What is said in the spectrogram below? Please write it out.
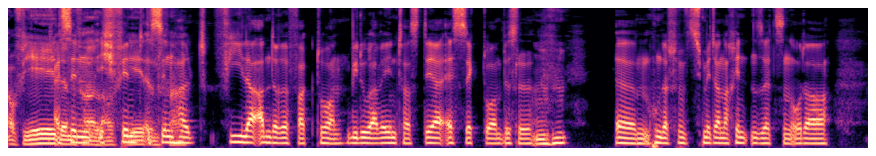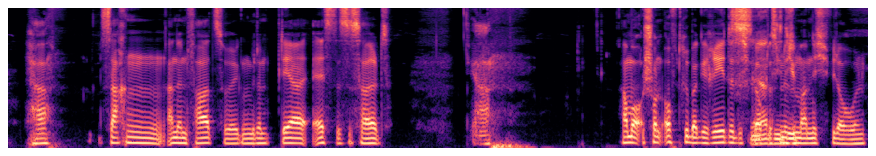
Auf jeden sind, Fall. ich finde, es sind Fall. halt viele andere Faktoren, wie du erwähnt hast. Der S-Sektor ein bisschen Mhm. ähm, 150 Meter nach hinten setzen oder ja, Sachen an den Fahrzeugen mit dem DRS, das ist halt, ja, haben wir schon oft drüber geredet. Ich glaube, Ja, das die- müssen wir nicht wiederholen.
